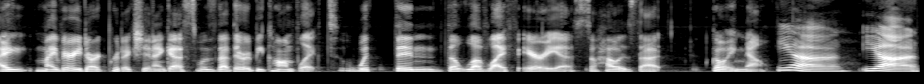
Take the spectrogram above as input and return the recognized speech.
I my very dark prediction, I guess, was that there would be conflict within the love life area. So how is that going now? Yeah, yeah.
